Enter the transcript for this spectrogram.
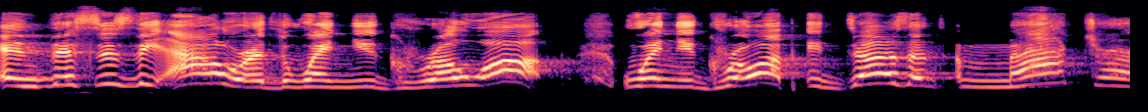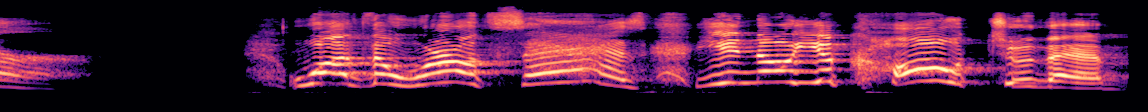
And this is the hour when you grow up. When you grow up, it doesn't matter what the world says. You know you're called to them.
